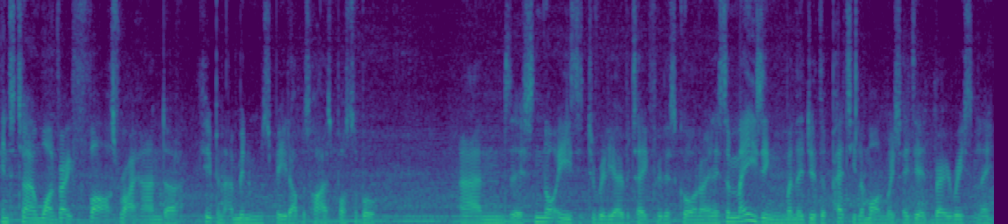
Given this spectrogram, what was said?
Into turn one, very fast right-hander, keeping that minimum speed up as high as possible and it's not easy to really overtake through this corner and it's amazing when they do the Petit Le Mans which they did very recently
